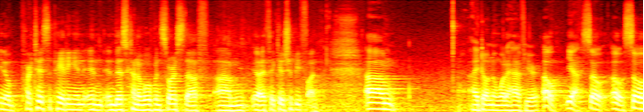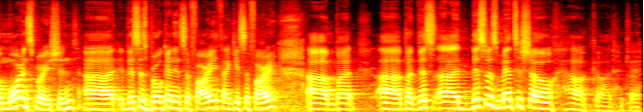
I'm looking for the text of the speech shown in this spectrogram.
you know, participating in, in, in, this kind of open source stuff, um, I think it should be fun. Um, I don't know what I have here. Oh, yeah, so, oh, so more inspiration. Uh, this is broken in Safari, thank you Safari. Um, but uh, but this, uh, this was meant to show, oh God, okay.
